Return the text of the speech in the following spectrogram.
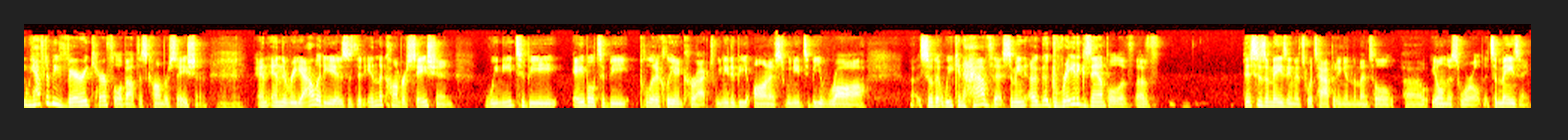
we have to be very careful about this conversation. Mm-hmm. And and the reality is is that in the conversation, we need to be able to be politically incorrect. We need to be honest. We need to be raw uh, so that we can have this. I mean, a, a, great example of, of this is amazing. That's what's happening in the mental uh, illness world. It's amazing.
